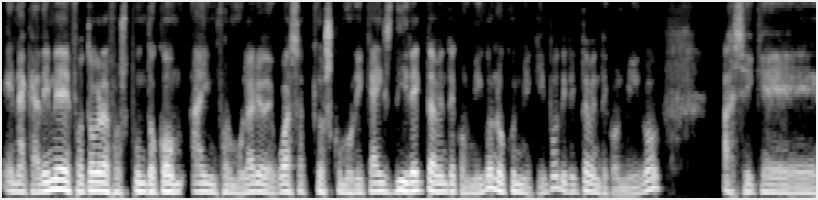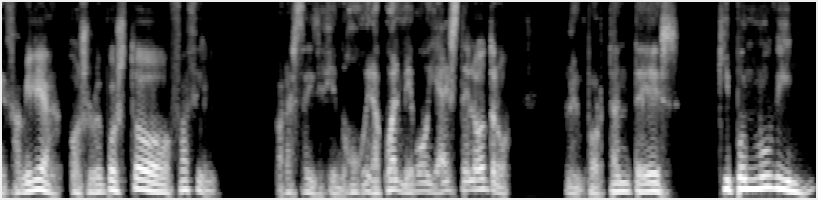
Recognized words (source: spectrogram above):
En academiadefotógrafos.com hay un formulario de WhatsApp que os comunicáis directamente conmigo, no con mi equipo, directamente conmigo. Así que, familia, os lo he puesto fácil. Ahora estáis diciendo, joder, ¿a cuál me voy? ¿A este el otro? Lo importante es keep on moving.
